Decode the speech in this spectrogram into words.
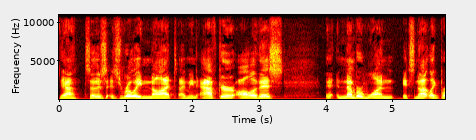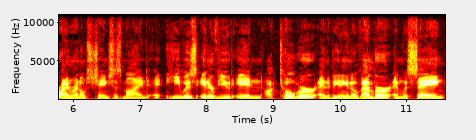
Yeah, so there's it's really not. I mean, after all of this, Uh, Number one, it's not like Bryan Reynolds changed his mind. Uh, He was interviewed in October and the beginning of November and was saying,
